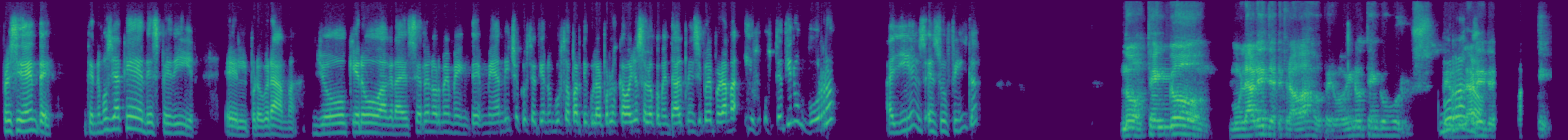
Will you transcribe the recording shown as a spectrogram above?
Presidente, tenemos ya que despedir. el programa. Yo quiero agradecerle enormemente. Me han dicho que usted tiene un gusto particular por los caballos, se lo comentaba al principio del programa. ¿Y usted tiene un burro allí en, su finca? No, tengo mulares de trabajo, pero hoy no tengo burros. Burros no. De sí.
